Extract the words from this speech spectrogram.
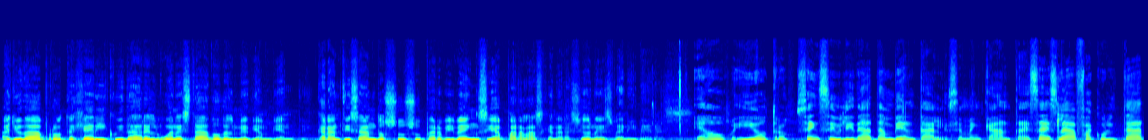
ayuda a proteger y cuidar el buen estado del medio ambiente, garantizando su supervivencia para las generaciones venideras. Oh, y otro, sensibilidad ambiental, se me encanta. Esa es la facultad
